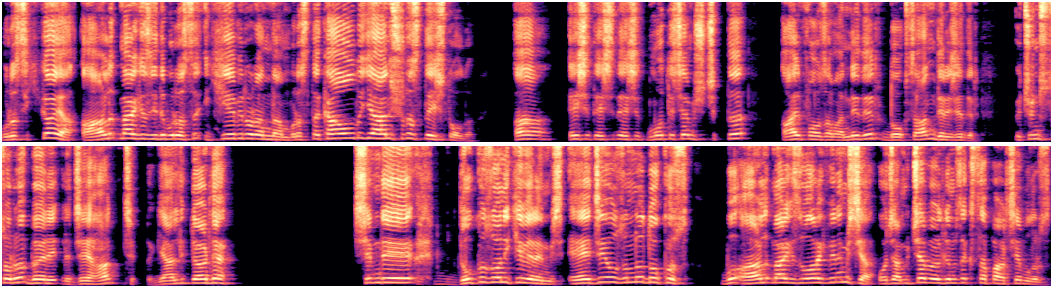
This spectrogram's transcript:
burası 2K ya ağırlık merkeziydi burası. 2'ye 1 oranından burası da K oldu. Yani şurası da eşit oldu. Aa eşit eşit eşit muhteşem şu çıktı. Alfa o zaman nedir? 90 derecedir. Üçüncü soru böylelikle Ceyhan çıktı. Geldik 4'e. Şimdi 9 12 verilmiş. EC uzunluğu 9. Bu ağırlık merkezi olarak verilmiş ya. Hocam 3'e böldüğümüzde kısa parçaya buluruz.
